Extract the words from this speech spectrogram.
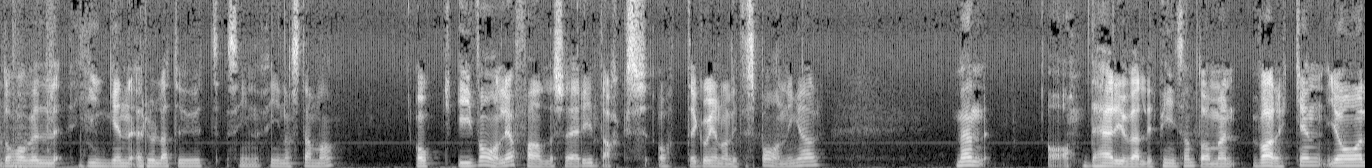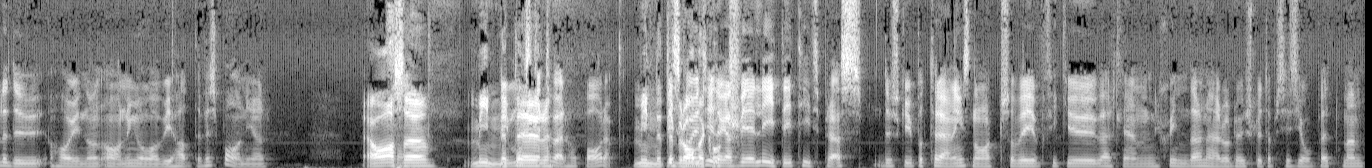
Så då har väl ingen rullat ut sin fina stämma. Och i vanliga fall så är det ju dags att gå igenom lite spaningar. Men ja, det här är ju väldigt pinsamt då, men varken jag eller du har ju någon aning om vad vi hade för spaningar. Ja, alltså Vi minnet måste är, tyvärr hoppa av det. minnet Vi är ska bra ju med kort. att vi är lite i tidspress. Du ska ju på träning snart, så vi fick ju verkligen skynda den här och du har ju slutat precis jobbet, men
